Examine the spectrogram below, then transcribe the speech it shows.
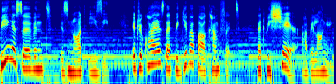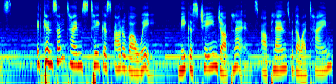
Being a servant is not easy. It requires that we give up our comfort, that we share our belongings. It can sometimes take us out of our way, make us change our plans, our plans with our time,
